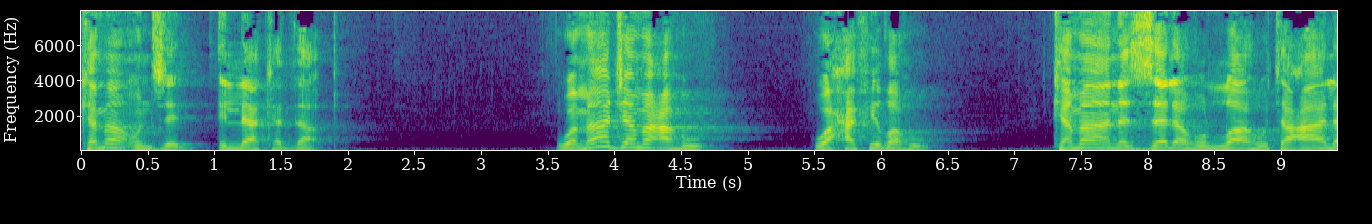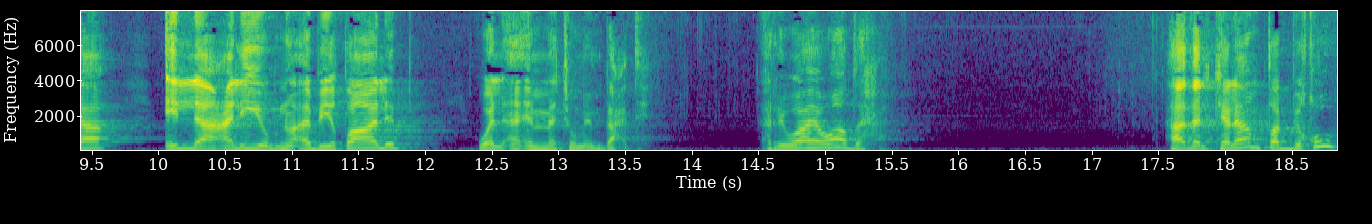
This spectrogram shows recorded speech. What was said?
كما أنزل إلا كذاب. وما جمعه وحفظه كما نزله الله تعالى إلا علي بن أبي طالب والأئمة من بعده. الرواية واضحة. هذا الكلام طبقوه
